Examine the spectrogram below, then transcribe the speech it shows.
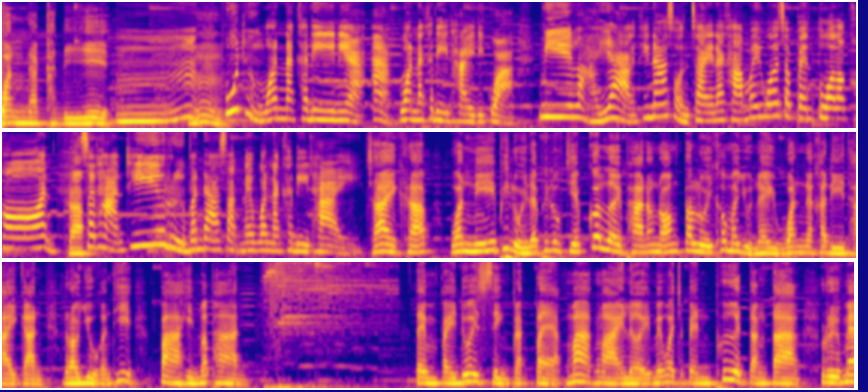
วรรณคดีพูดถึงวรรณคดีเนี่ยอะวรรณคดีไทยดีกว่า มีหลายอย่างที่น่าสนใจนะคะ ไม่ว่าจะเป็นตัวละครคสถานที่หรือบรรดาสัตว์ในวรรณคดีไทย ใช่ครับ วันนี้พี่หลุยและพี่ลูกเจี๊ยบก็เลยพาน้องๆตะลุยเข้ามาอยู่ในวรรณคดีไทยกัน เราอยู่กันที่ป่าหินมะพาน เต็มไปด้วยสิ่งแปลกๆมากมายเลย ไม่ว่าจะเป็นพืชต่างๆ หรือแม้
